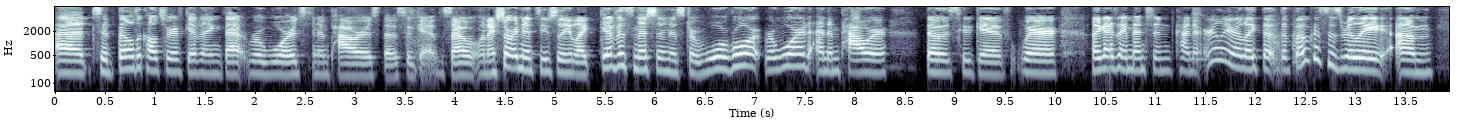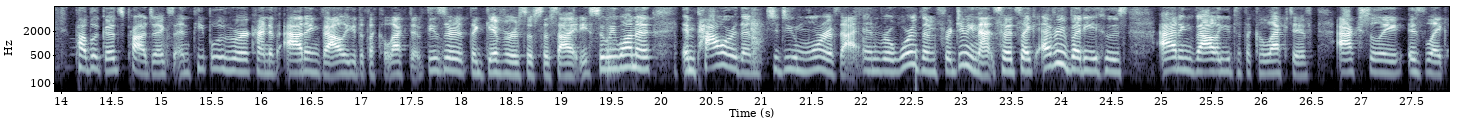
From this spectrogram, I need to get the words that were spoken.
uh, to build a culture of giving that rewards and empowers those who give. So when I shorten it, it's usually like Giveth's mission is to reward, reward and empower those who give. Where, like as I mentioned kind of earlier, like the, the focus is really um, public goods projects and people who are kind of adding value to the collective. These are the givers of society. So we want to empower them to do more of that and reward them for doing that. So it's like everybody who's adding value to the collective actually is like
